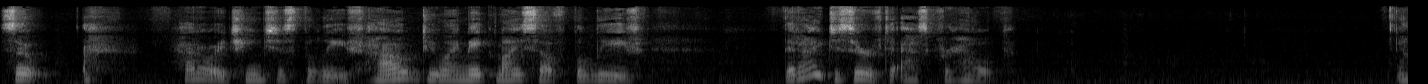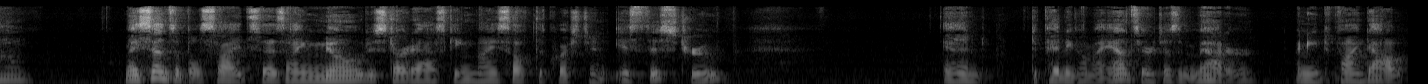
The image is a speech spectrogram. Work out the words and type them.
So, how do I change this belief? How do I make myself believe that I deserve to ask for help? Um, my sensible side says I know to start asking myself the question is this true? And depending on my answer, it doesn't matter. I need to find out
